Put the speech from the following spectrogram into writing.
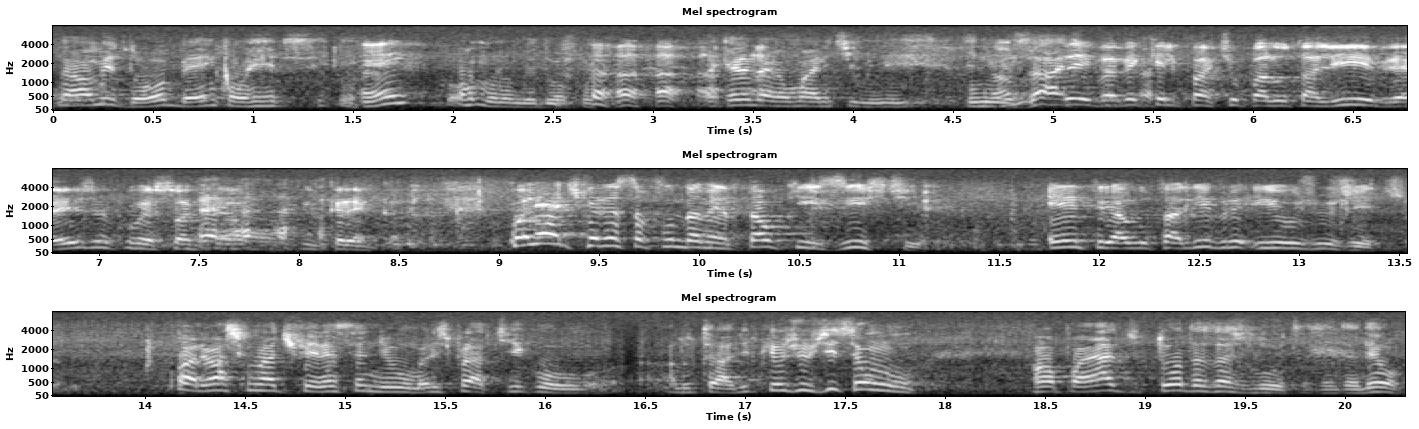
Não, eu me dou bem com ele, sim. Hein? Como não me dou com ele? Tá querendo arrumar intimi- Não, não inimizade? sei, vai ver que ele partiu pra luta livre, aí já começou a criar uma encrenca. Qual é a diferença fundamental que existe entre a luta livre e o jiu-jitsu? Olha, eu acho que não há diferença nenhuma. Eles praticam a luta livre, porque o jiu-jitsu é um, é um apanhado de todas as lutas, entendeu?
